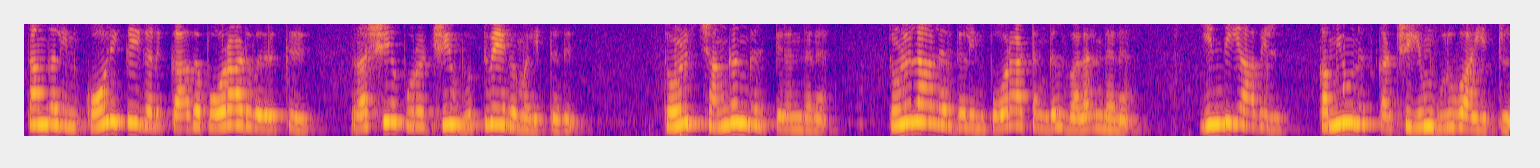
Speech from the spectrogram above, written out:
தங்களின் கோரிக்கைகளுக்காக போராடுவதற்கு ரஷ்ய புரட்சி உத்வேகம் அளித்தது தொழிற்சங்கங்கள் பிறந்தன. தொழிலாளர்களின் போராட்டங்கள் வளர்ந்தன. இந்தியாவில் கம்யூனிஸ்ட் கட்சியும் உருவாயிற்று.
